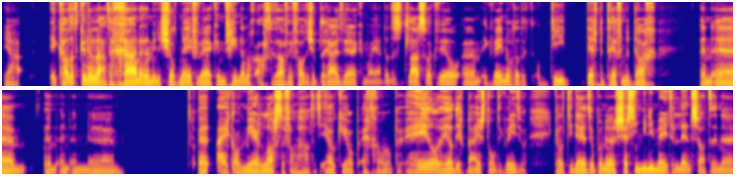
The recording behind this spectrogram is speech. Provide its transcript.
ja, ik had het kunnen laten gaan en hem in de shot meeverwerken. Misschien dan nog achteraf in Photoshop eruit werken. Maar ja, dat is het laatste wat ik wil. Um, ik weet nog dat ik op die desbetreffende dag een, um, een, een, een um, uh, eigenlijk al meer lasten van had. Dat hij elke keer op echt gewoon op heel, heel dichtbij stond. Ik weet niet, ik had het idee dat hij op een uh, 16 mm lens zat en uh,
